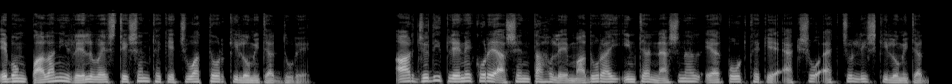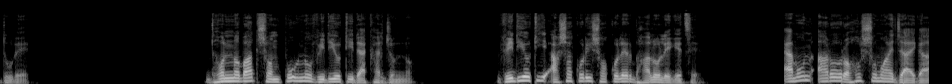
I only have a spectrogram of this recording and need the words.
এবং পালানি রেলওয়ে স্টেশন থেকে চুয়াত্তর কিলোমিটার দূরে। আর যদি প্লেনে করে আসেন তাহলে মাদুরাই ইন্টারন্যাশনাল এয়ারপোর্ট থেকে একশো একচল্লিশ কিলোমিটার দূরে। ধন্যবাদ সম্পূর্ণ ভিডিওটি দেখার জন্য। ভিডিওটি আশা করি সকলের ভালো লেগেছে। এমন আরও রহস্যময় জায়গা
